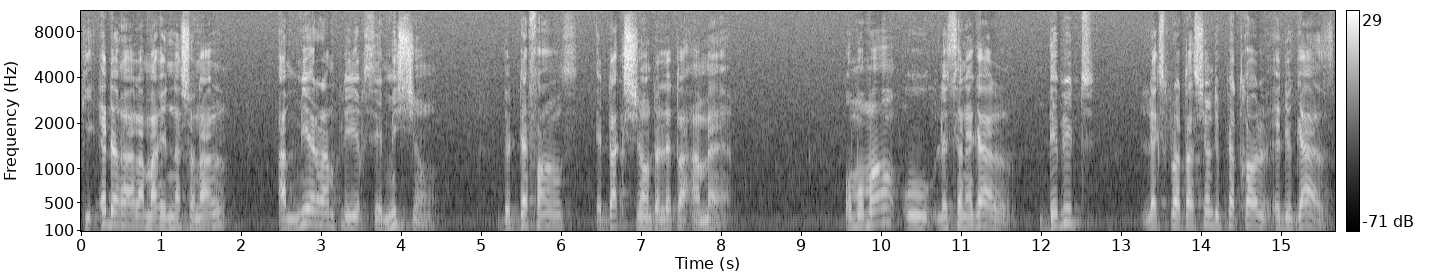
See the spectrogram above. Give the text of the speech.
qui aidera la Marine nationale à mieux remplir ses missions de défense et d'action de l'État en mer. Au moment où le Sénégal débute l'exploitation du pétrole et du gaz,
